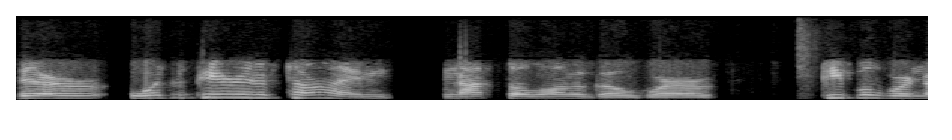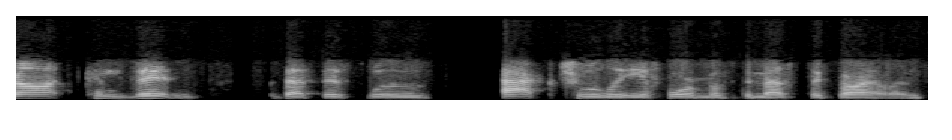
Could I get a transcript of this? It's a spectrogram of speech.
there was a period of time not so long ago where people were not convinced that this was actually a form of domestic violence.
